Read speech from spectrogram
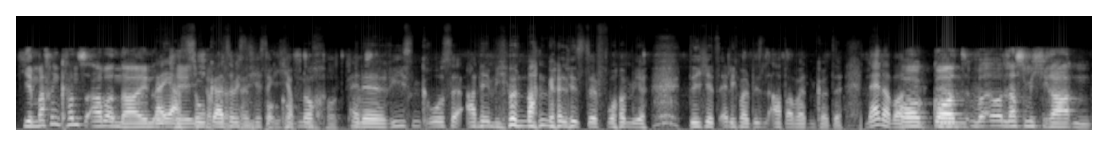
hier machen kannst, aber nein, Naja, okay, so ich ganz habe ich nicht gesagt. Ich habe noch Podcast. eine riesengroße Anime- und Manga-Liste vor mir, die ich jetzt endlich mal ein bisschen abarbeiten könnte. Nein, aber. Oh Gott, Ähm, lass mich raten.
